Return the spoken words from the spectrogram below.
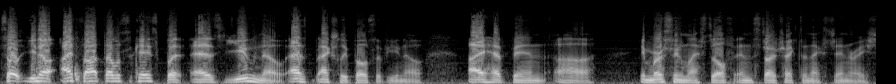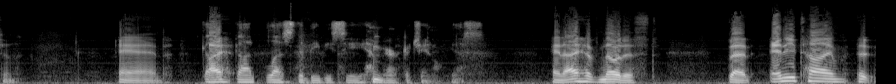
So you know, I thought that was the case, but as you know, as actually both of you know, I have been uh, immersing myself in Star Trek: The Next Generation, and God, I- God bless the BBC America channel. Yes. and I have noticed that anytime it,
